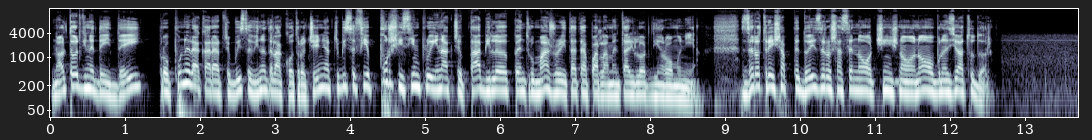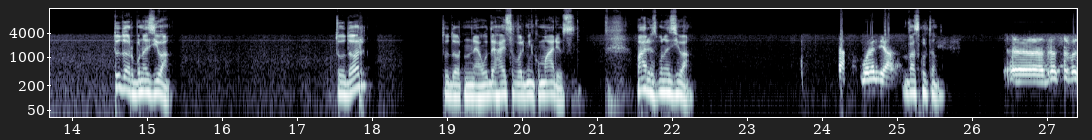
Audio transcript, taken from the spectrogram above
În altă ordine de idei, propunerea care ar trebui să vină de la Cotroceni ar trebui să fie pur și simplu inacceptabilă pentru majoritatea parlamentarilor din România. 0372069599 Bună ziua, Tudor! Tudor, bună ziua! Tudor? Tudor nu ne aude, hai să vorbim cu Marius. Marius, bună ziua! Da, bună ziua. Vă ascultăm. Uh, Vreau să vă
